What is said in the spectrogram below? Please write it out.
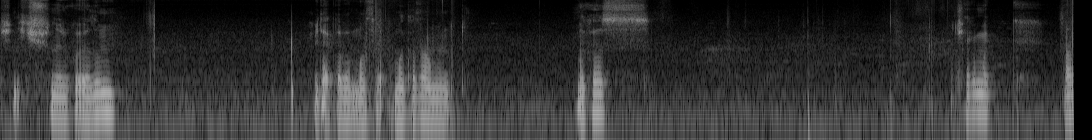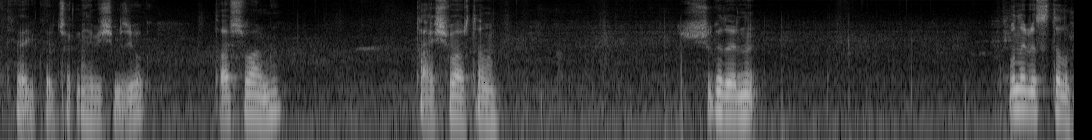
Şimdi şunları koyalım. Bir dakika ben masa, makas almayı unuttum. Makas. Çakmak. At ya yukarı çakmaya bir işimiz yok. Taş var mı? Taş var tamam. Şu kadarını bunları ısıtalım.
